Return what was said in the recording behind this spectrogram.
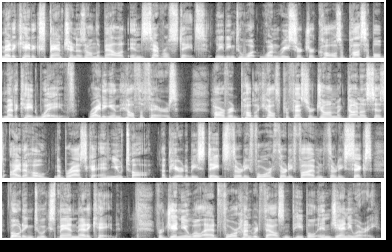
Medicaid expansion is on the ballot in several states, leading to what one researcher calls a possible Medicaid wave. Writing in Health Affairs, Harvard public health professor John McDonough says Idaho, Nebraska, and Utah appear to be states 34, 35, and 36 voting to expand Medicaid. Virginia will add 400,000 people in January.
